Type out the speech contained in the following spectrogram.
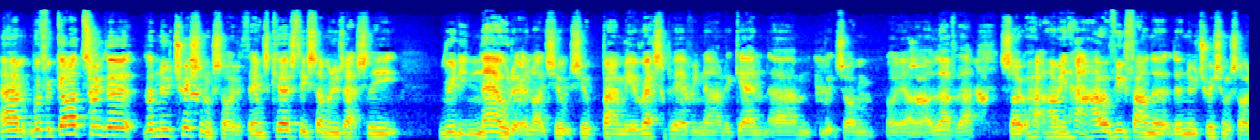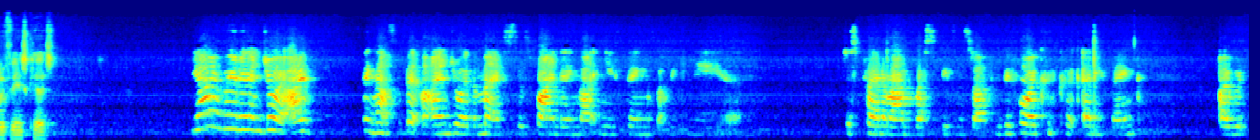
Um, with regard to the, the nutritional side of things, Kirsty's someone who's actually really nailed it, and like she'll she'll bang me a recipe every now and again, um, which I'm oh yeah, I love that. So I mean, how, how have you found the, the nutritional side of things, Kirsty? Yeah, I really enjoy it. I think that's the bit that I enjoy the most is finding like new things that we can eat and just playing around with recipes and stuff. And before I could cook anything, I would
